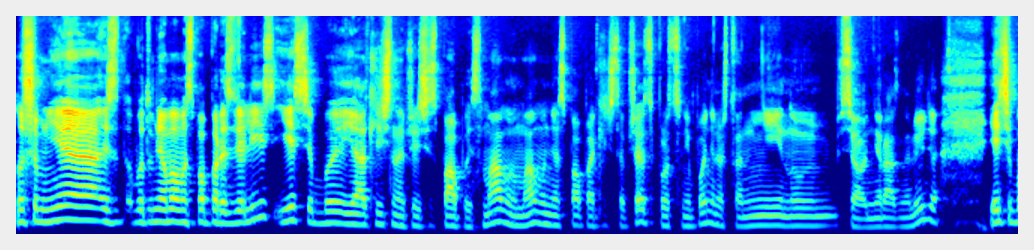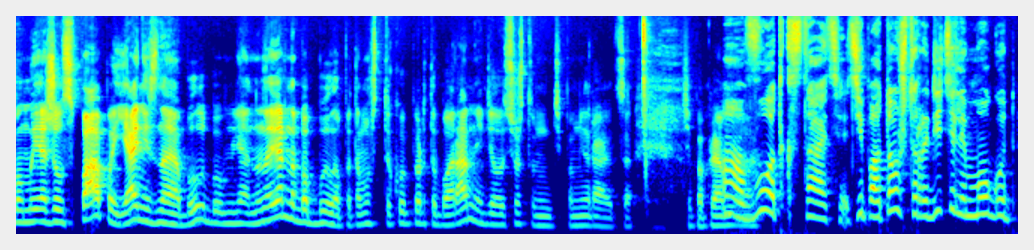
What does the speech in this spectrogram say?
Слушай, мне... Вот у меня мама с папой развелись. Если бы я отлично общаюсь с папой и с мамой, мама у меня с папой отлично общается, просто не поняли, что они, ну, все, не разные люди. Если бы я жил с папой, я не знаю, было бы у меня... Ну, наверное, бы было, потому что такой упертый баран, мне делает все, что мне, типа, мне нравится. Типа, прям... А, вот, кстати, типа о том, что родители могут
